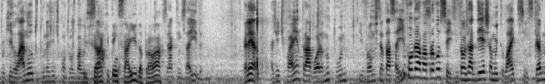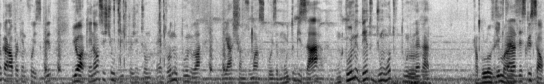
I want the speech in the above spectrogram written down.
Porque lá no outro túnel a gente encontrou uns E bagulhos será bizarros. que tem saída pra lá? Será que tem saída? Galera, a gente vai entrar agora no túnel e vamos tentar sair e vou gravar pra vocês. Então já deixa muito like, se inscreve no canal pra quem não for inscrito. E ó, quem não assistiu o vídeo que a gente entrou, entrou no túnel lá e achamos umas coisas muito bizarras. Um túnel dentro de um outro túnel, né, Uhum. cara? Cabuloso link tá na demais descrição.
